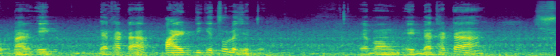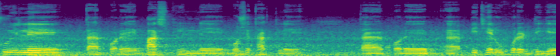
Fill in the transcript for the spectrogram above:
ওনার এই ব্যথাটা পায়ের দিকে চলে যেত। এবং এই ব্যথাটা শুইলে, তারপরে পাশ ফিরলে, বসে থাকলে তারপরে পিঠের উপরের দিকে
